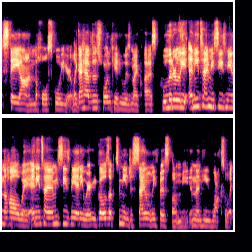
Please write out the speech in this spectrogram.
stay on the whole school year. Like I have this one kid who is my class who literally anytime he sees me in the hallway, anytime he sees me anywhere, he goes up to me and just silently fist bump me and then he walks away.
